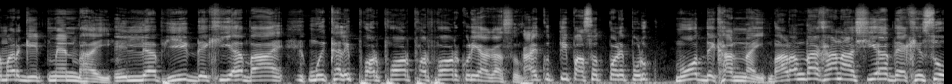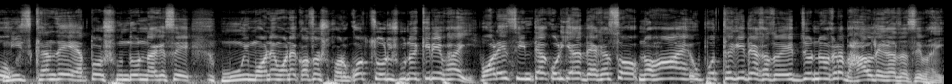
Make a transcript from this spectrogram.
আমার গেটম্যান ভাই। এইলা ভিড় দেখিয়া বাই, মুই খালি ফরফর ফরফর করি আগাছো। কাই কুত্তি পাছত পরে পড়ুক, মদ দেখার নাই। বারান্দা খান আসিয়া দেখেছ, নিজ খান যে এত সুন্দর লাগেছে মুই মনে মনে কত স্বর্গত চড়ি শুনে কিরে ভাই? পরে চিন্তা করিয়া দেখেছ, নহয় উপর থেকেই দেখাছো, এর জন্য একটা ভালো দেখা যাচ্ছে ভাই।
